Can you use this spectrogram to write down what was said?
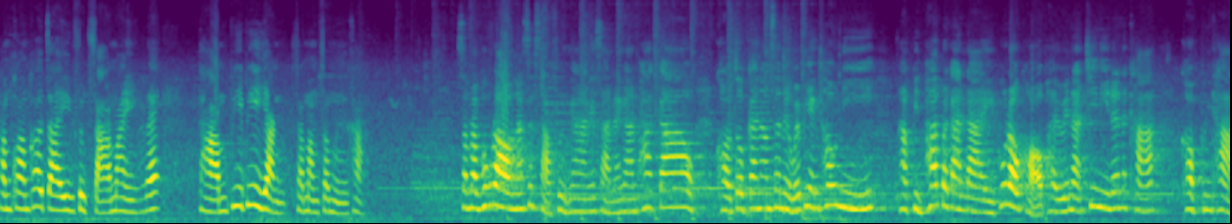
ทำความเข้าใจศึกษาใหม่ และถามพี่ๆอย่างสม่ำเสมอค่ะสำหรับพวกเรานักศึกษาฝึกงานในสารายงานภาค 9 ขอจบการนำเสนอไว้เพียงเท่านี้ หากผิดพลาดประการใด พวกเราขออภัยไว้ณที่นี้ด้วยนะคะ ขอบคุณค่ะ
